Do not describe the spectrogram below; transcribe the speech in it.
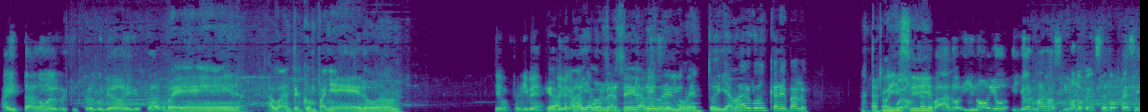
ahí está como el registro culiado ahí que está. Buena. Aguante el compañero, weón. Sí, Felipe. Qué Felipe bacán acordarse del amigo en el momento y llamar, weón, carepalo. Oye, Weón, sí. carepalo. Y no, yo, y yo, hermano, así no lo pensé dos veces.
